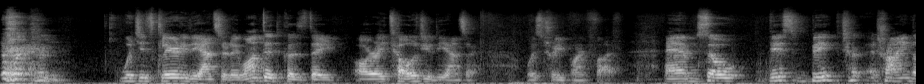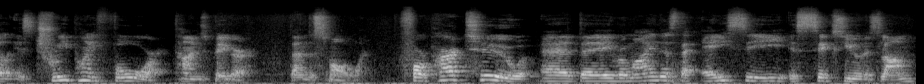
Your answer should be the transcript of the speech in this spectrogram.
Which is clearly the answer they wanted because they already told you the answer was 3.5. Um, so this big triangle is 3.4 times bigger than the small one. For part two, uh, they remind us that AC is 6 units long.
